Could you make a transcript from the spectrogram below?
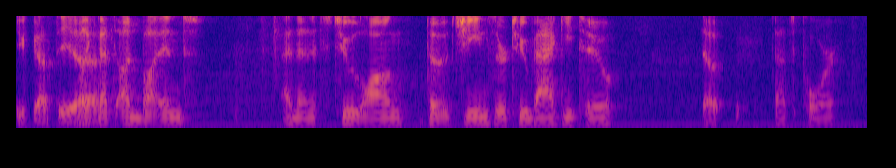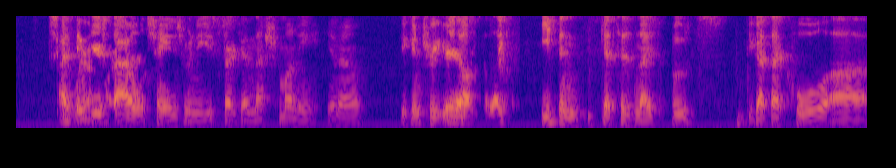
You got the uh, like that's unbuttoned, and then it's too long. The jeans are too baggy too. Yep. That's poor. I think your a- style will change when you start getting that shmoney. You know, you can treat Yeah. yourself to like Ethan gets his nice boots. You got that cool uh,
